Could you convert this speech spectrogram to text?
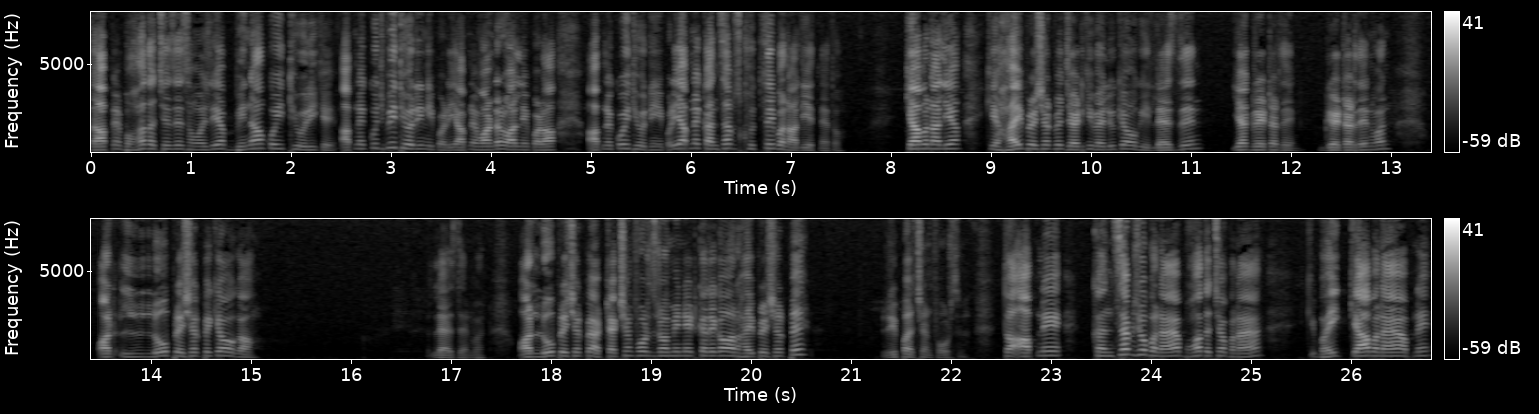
तो आपने बहुत अच्छे से समझ लिया, बिना कोई थ्योरी के। आपने कुछ भी थ्योरी नहीं पढ़ी, आपने वांडरवाल नहीं पढ़ा, आपने कोई थ्योरी नहीं पढ़ी, आपने कंसेप्ट खुद से ही बना लिए इतने तो। क्या बना लिया? कि हाई प्रेशर पे जेड की वैल्यू क्या होगी? लेस देन या greater than greater than one और लो प्रेशर पे क्या होगा? लेस देन वन और लो प्रेशर पे अट्रैक्शन फोर्स डोमिनेट करेगा और हाई प्रेशर पे रिपल्शन फोर्स तो आपने कंसेप्ट जो बनाया, बहुत अच्छा बनाया कि भाई क्या बनाया आपने?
